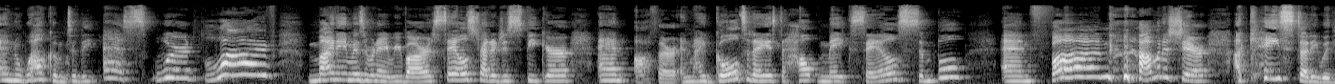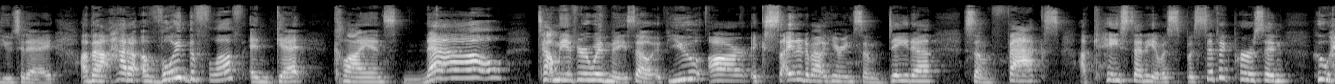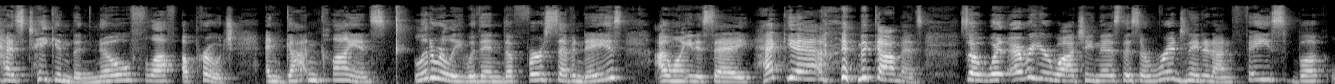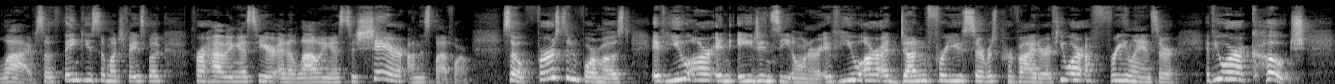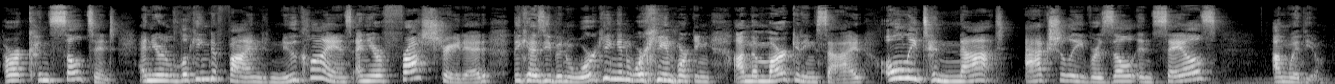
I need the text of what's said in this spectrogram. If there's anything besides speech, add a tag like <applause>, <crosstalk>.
and welcome to the S Word Live. My name is Renee Rebar, sales strategist, speaker, and author. And my goal today is to help make sales simple and fun. <laughs> I'm going to share a case study with you today about how to avoid the fluff and get clients now. Tell me if you're with me. So, if you are excited about hearing some data, some facts, a case study of a specific person who has taken the no fluff approach and gotten clients literally within the first seven days, I want you to say, heck yeah, <laughs> in the comments. So, whatever you're watching this, this originated on Facebook Live. So, thank you so much, Facebook, for having us here and allowing us to share on this platform. So, first and foremost, if you are an agency owner, if you are a done for you service provider, if you are a freelancer, if you are a coach, or a consultant and you're looking to find new clients and you're frustrated because you've been working and working and working on the marketing side only to not actually result in sales, I'm with you.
